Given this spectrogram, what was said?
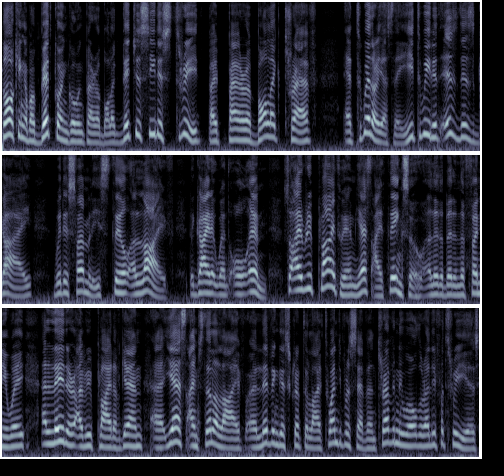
Talking about Bitcoin going parabolic, did you see this tweet by Parabolic Trev at Twitter yesterday? He tweeted, Is this guy with his family still alive? The guy that went all in. So I replied to him, Yes, I think so, a little bit in a funny way. And later I replied again, uh, Yes, I'm still alive, uh, living this crypto life 24 7, traveling the world already for three years,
